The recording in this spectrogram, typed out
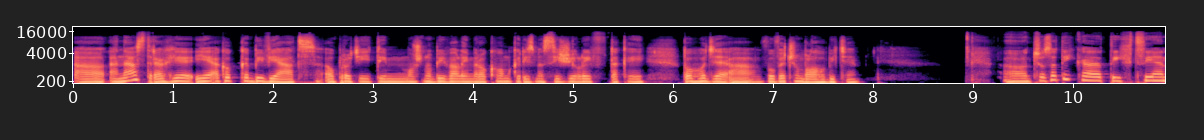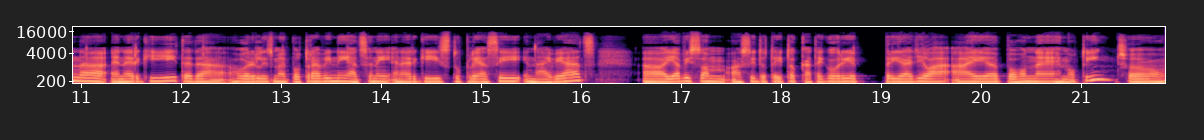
a, a nástrah je, je ako keby viac oproti tým možno bývalým rokom, kedy sme si žili v takej pohode a vo väčšom blahobite. Čo sa týka tých cien energií, teda hovorili sme potraviny a ceny energií stúpli asi najviac. Ja by som asi do tejto kategórie priradila aj pohonné hmoty, čo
